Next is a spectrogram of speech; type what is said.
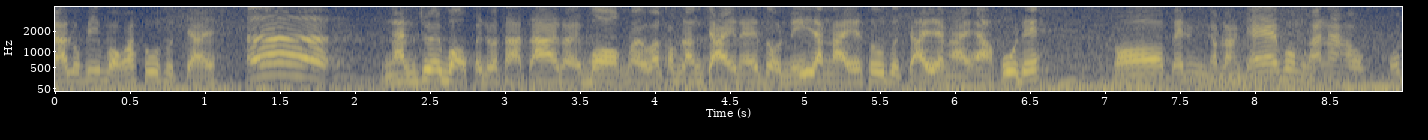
ครับลูกพี่บอกว่าสู้สุดใจ เอองั้นช่วยบอกเป็นภาษาใต้หน่อยบอกหน่อยว่ากำลังใจในส่วนนี้ยังไงสู้สุดใจยังไงอะพูดดิ ก็เป็นกำลังใจให้ผมกันนะครับผม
